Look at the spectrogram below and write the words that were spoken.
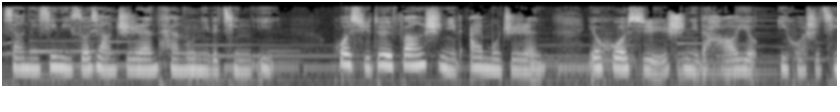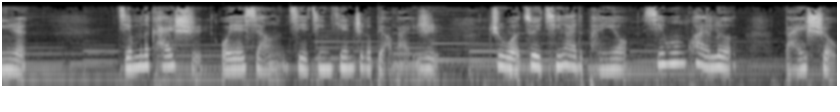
向你心里所想之人袒露你的情意。或许对方是你的爱慕之人，又或许是你的好友，亦或是亲人。节目的开始，我也想借今天这个表白日，祝我最亲爱的朋友新婚快乐，白首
